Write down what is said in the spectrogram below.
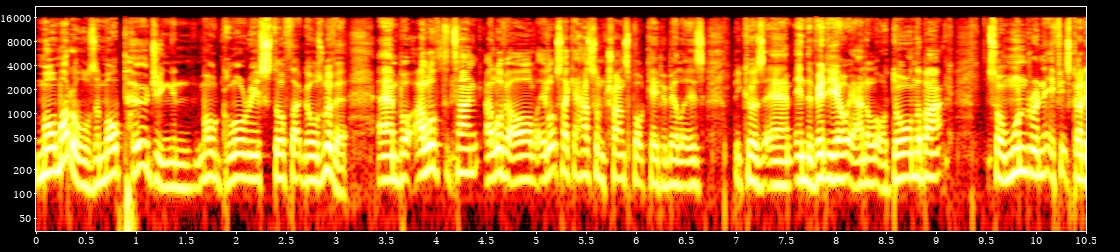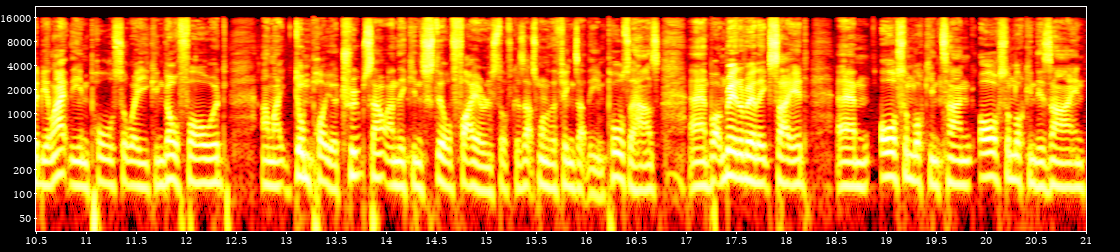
more models and more purging and more glorious stuff that goes with it. Um, but I love the tank. I love it all. It looks like it has some transport capabilities because um, in the video it had a little door on the back. So I'm wondering if it's got to be like the Impulsor where you can go forward and like dump all your troops out and they can still fire and stuff because that's one of the things that the Impulsor has. Um, but I'm really, really excited. Um, awesome looking tank, awesome looking design,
